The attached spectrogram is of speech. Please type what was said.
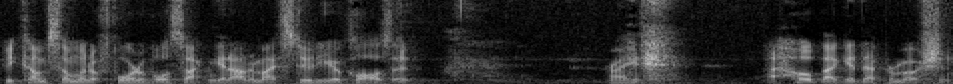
becomes somewhat affordable so I can get out of my studio closet." Right? I hope I get that promotion.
